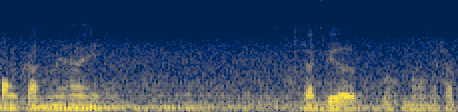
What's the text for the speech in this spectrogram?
ป้องกันไม่ให้กระเดือบออกมานะครับ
